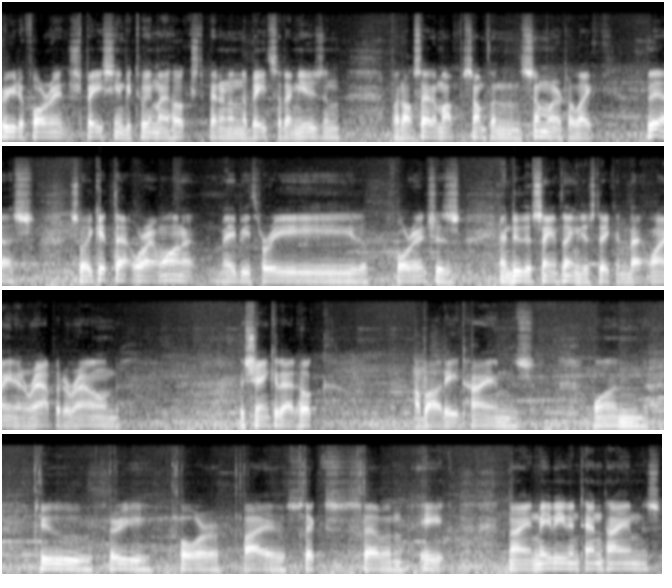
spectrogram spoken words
three to four inch spacing between my hooks depending on the baits that I'm using. But I'll set them up something similar to like this. So I get that where I want it maybe three to four inches and do the same thing just taking that line and wrap it around the shank of that hook about eight times. One two three four five six seven eight nine maybe even ten times.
